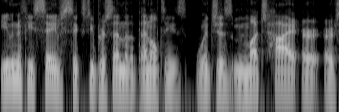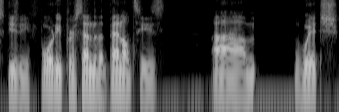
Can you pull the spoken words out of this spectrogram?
even if he saves 60% of the penalties, which is much higher, or, or excuse me, 40% of the penalties, um, which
